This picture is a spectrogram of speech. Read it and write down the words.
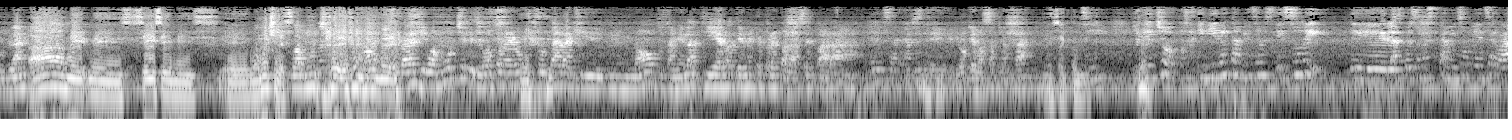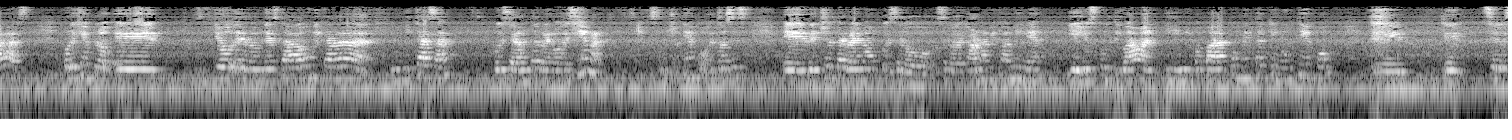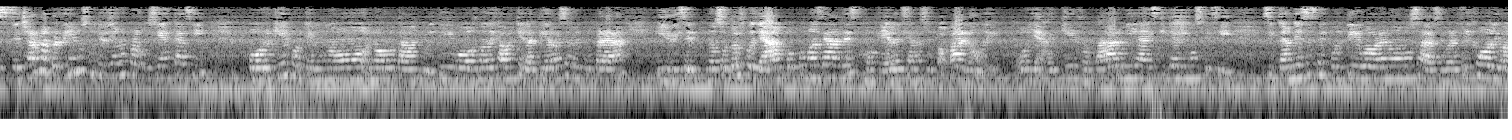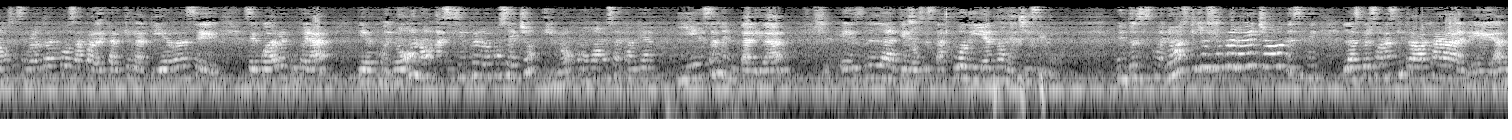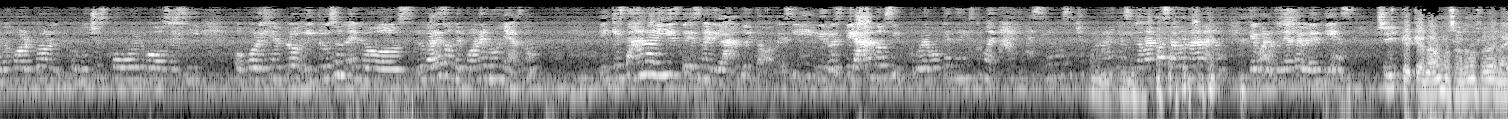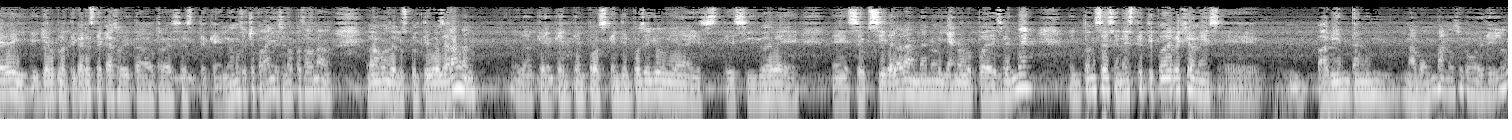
blancos. Ah, mi, mis, sí, sí, mis eh, guamuchiles. Guamuchiles. no, pues, aquí guamuchiles, voy a poner un frutal aquí. No, pues también la tierra tiene que prepararse para este, lo que vas a plantar. Exactamente. Sí. Y de hecho, o sea, y viene también. Eso de, las personas que también son bien cerradas. Por ejemplo, eh, yo, de donde estaba ubicada mi casa, pues era un terreno de siembra, hace mucho tiempo. Entonces, eh, de hecho, el terreno, pues se lo, se lo dejaron a mi familia y ellos cultivaban. Y mi papá comenta que en un tiempo eh, se les echaron a perder los cultivos, ya no producían casi ¿Por qué? Porque no, no rotaban cultivos, no dejaban que la tierra se recuperara. Y dice, nosotros pues ya un poco más grandes, como que ya le decían a su papá, ¿no? De, oye, hay que rotar, mira, es que ya vimos que si, si cambias este cultivo, ahora no vamos a sembrar frijol y vamos a sembrar otra cosa para dejar que la tierra se, se pueda recuperar. Y era como, no, no, así siempre lo hemos hecho y no, ¿cómo vamos a cambiar? Y esa mentalidad es la que nos está jodiendo muchísimo. Entonces, bueno, no, es que yo siempre lo he hecho. las personas que trabajan eh, a lo mejor con, con, muchos polvos, así, o por ejemplo, incluso en los lugares donde ponen uñas, ¿no? Y que están ahí esmerilando y todo, y respirando sin cubrebocas, es como ay, así lo hemos hecho por años y no me ha pasado nada, ¿no? Que bueno, pues ya te veré en 10. Sí. Que, que hablamos fuera del aire y, quiero platicar este caso ahorita otra vez, este, que lo hemos hecho por años y no ha pasado nada. Hablamos de los cultivos de arándano que, que, en tiempos que en tiempos de lluvia este si llueve eh, se oxida el arándano y ya no lo puedes vender. Entonces en este tipo de regiones eh, avientan una bomba no sé cómo decirlo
